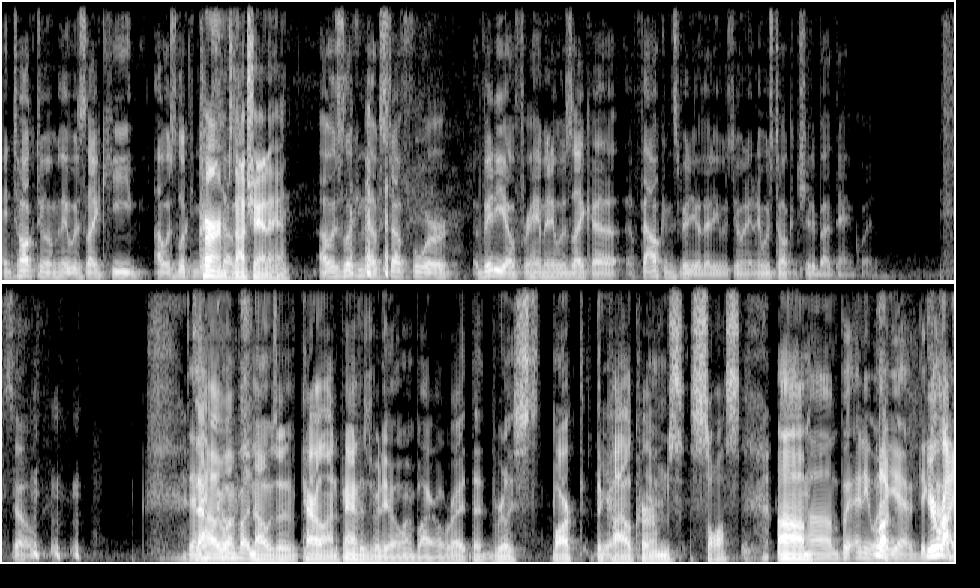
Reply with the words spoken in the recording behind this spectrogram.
and talked to him. And it was like he. I was looking. up Kerms, stuff- not Shanahan. I was looking up stuff for a video for him, and it was like a, a Falcons video that he was doing, and it was talking shit about Dan Quinn. So. Is that how it went? coach. vi- No, it was a Carolina Panthers video that went viral, right? That really sparked the Yeah, Kyle Kerms sauce. Um, Um, but anyway, look, yeah, the you're right.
